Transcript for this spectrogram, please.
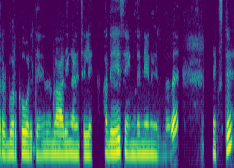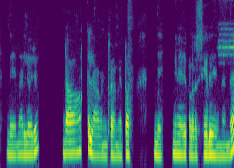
ത്രെഡ് വർക്ക് പോലെ തന്നെ നമ്മൾ ആദ്യം കാണിച്ചില്ലേ? അതേ സെയിം തന്നെയാണ് വരുന്നത്. നെക്സ്റ്റ് ഇതേ നല്ലൊരു ഡാർക്ക് ലാവൻഡറാണ് കേട്ടോ. ഇതേ ഇങ്ങനെ ഒരു കളർ ഷെയ്ഡ് വരുന്നുണ്ട്.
